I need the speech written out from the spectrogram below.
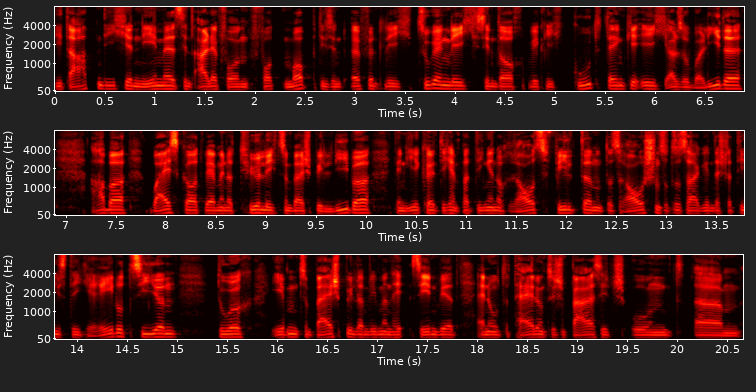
die Daten, die ich hier nehme, sind alle von FODMOB, die sind öffentlich zugänglich, sind auch wirklich gut, denke ich, also valide. Aber Wisecout wäre mir natürlich zum Beispiel lieber, denn hier könnte ich ein paar Dinge noch rausfiltern und das Rauschen sozusagen in der Statistik reduzieren durch eben zum Beispiel dann, wie man sehen wird, eine Unterteilung zwischen Barisic und ähm,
